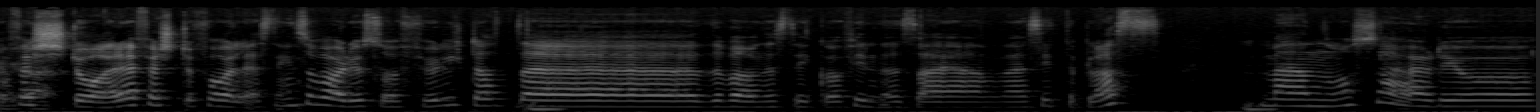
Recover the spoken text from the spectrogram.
på første året, første forelesning, så var det jo så fullt at uh, det var nesten ikke å finne seg en eh, sitteplass. Men nå så er det jo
